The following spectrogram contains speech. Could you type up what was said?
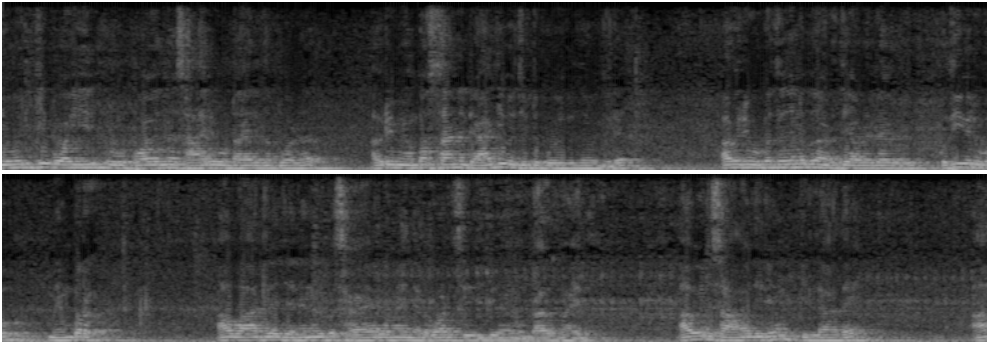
ജോലിക്ക് പോയി പോയെന്ന സാഹചര്യം ഉണ്ടായിരുന്നപ്പോൾ അവർ മെമ്പർ സ്ഥാനം രാജിവെച്ചിട്ട് പോയിരുന്നുവെങ്കിൽ അവർ ഉപതെരഞ്ഞെടുപ്പ് നടത്തി അവിടെ പുതിയൊരു മെമ്പർ ആ വാർഡിലെ ജനങ്ങൾക്ക് സഹായകരമായ നിലപാട് സ്വീകരിക്കുന്നതിന് ഉണ്ടാകുമായിരുന്നു. ആ ഒരു സാഹചര്യം ഇല്ലാതെ ആ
